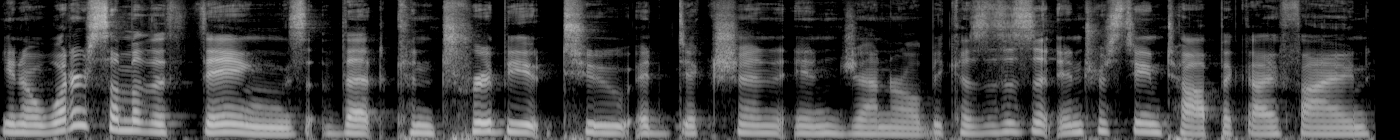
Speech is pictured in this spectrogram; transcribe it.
you know, what are some of the things that contribute to addiction in general because this is an interesting topic I find.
